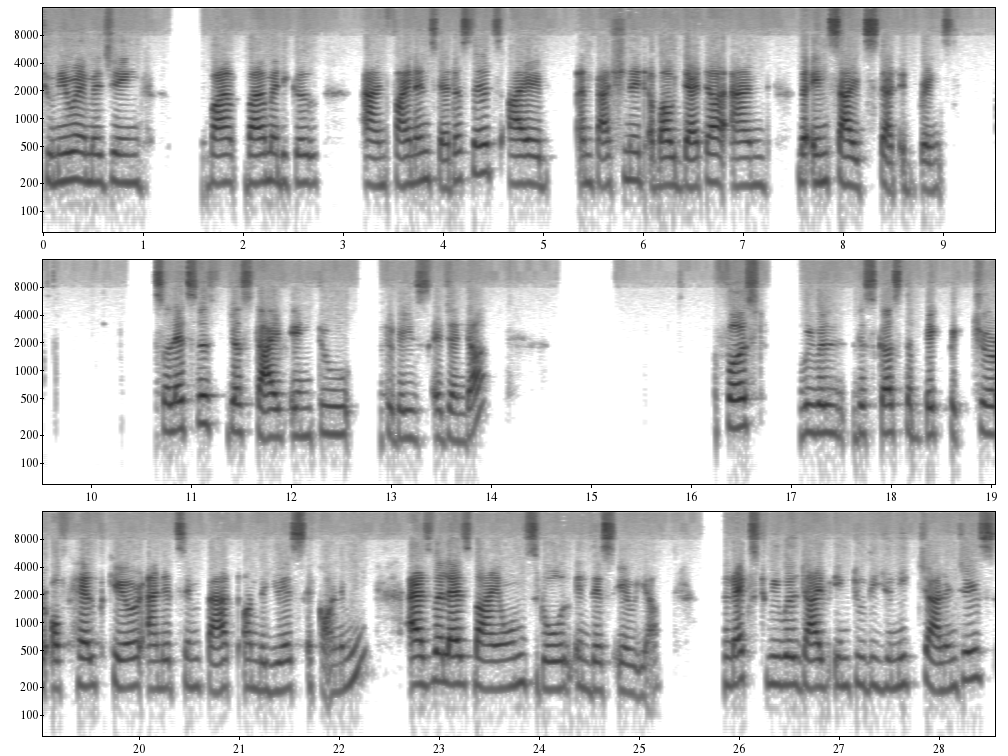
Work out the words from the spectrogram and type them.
to neuroimaging, bio, biomedical, and finance data sets. I am passionate about data and the insights that it brings. So let's just, just dive into today's agenda. First, we will discuss the big picture of healthcare and its impact on the US economy as well as Biome's role in this area. Next, we will dive into the unique challenges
